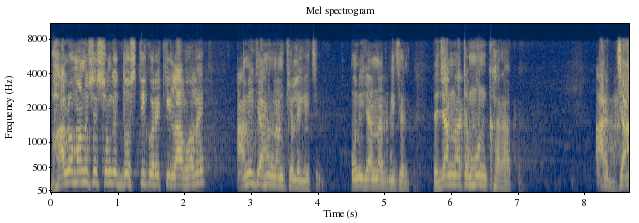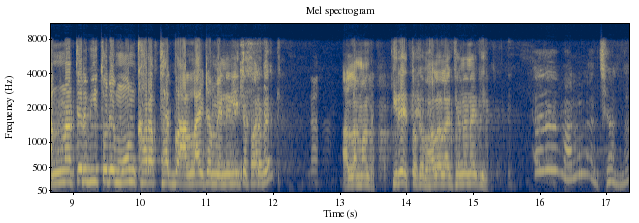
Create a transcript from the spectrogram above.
ভালো মানুষের সঙ্গে দোস্তি করে কি লাভ হবে? আমি জাহান্নাম চলে গেছি। উনি জান্নাত গেছেন। জান্নাতে মন খারাপ। আর জান্নাতের ভিতরে মন খারাপ থাকবে আল্লাহ এটা মেনে নিতে পারবে? আল্লাহ মান কিরে তোকে ভালো লাগছে না নাকি? ভালো লাগছে আল্লাহ।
